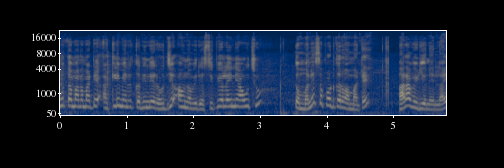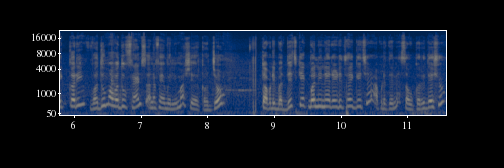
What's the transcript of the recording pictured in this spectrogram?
હું તમારા માટે આટલી મહેનત કરીને રોજ અવનવી રેસીપીઓ લઈને આવું છું. તો મને સપોર્ટ કરવા માટે મારા વિડીયોને લાઇક કરી વધુમાં વધુ ફ્રેન્ડ્સ અને ફેમિલીમાં શેર કરજો. તો આપણી બધી જ કેક બનીને રેડી થઈ ગઈ છે. આપણે તેને સર્વ કરી દઈશું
